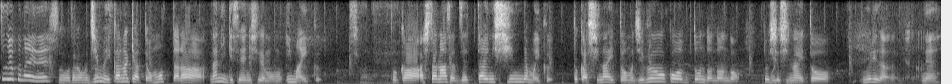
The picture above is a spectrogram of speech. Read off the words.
当に良くないね。だからもうジム行かなきゃって思ったら何犠牲にしてでももう今行く。そうね。とか明日の朝絶対に死んでも行く。とかしないともう自分をこうどんどんどんどんプッシュしないと無理だね。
